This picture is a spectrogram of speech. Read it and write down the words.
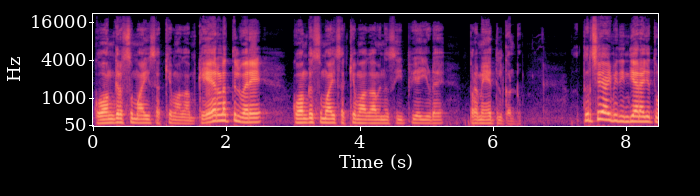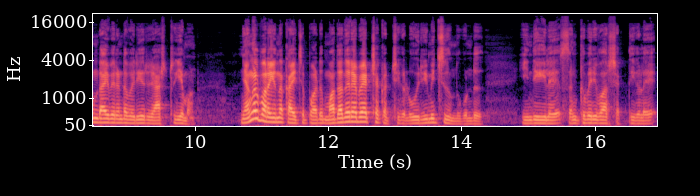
കോൺഗ്രസുമായി സഖ്യമാകാം. കേരളത്തിൽ വരെ കോൺഗ്രസുമായി സഖ്യമാകാമെന്ന് സി പി ഐയുടെ പ്രമേയത്തിൽ കണ്ടു. തീർച്ചയായും ഇത് ഇന്ത്യ രാജ്യത്തുണ്ടായി വരേണ്ട വലിയൊരു രാഷ്ട്രീയമാണ്. ഞങ്ങൾ പറയുന്ന കാഴ്ചപ്പാട് മതനിരപേക്ഷ കക്ഷികൾ ഒരുമിച്ച് നിന്നുകൊണ്ട് ഇന്ത്യയിലെ സംഘപരിവാർ ശക്തികളെ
